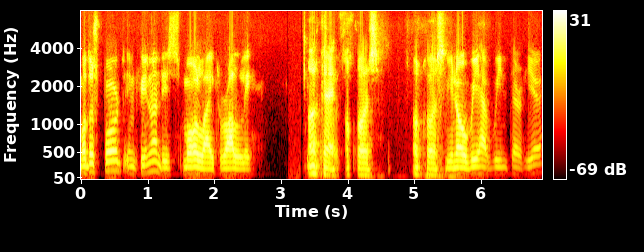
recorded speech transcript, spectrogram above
motorsport in Finland is more like rally. okay. Of course. Of course. You know, we have winter here.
